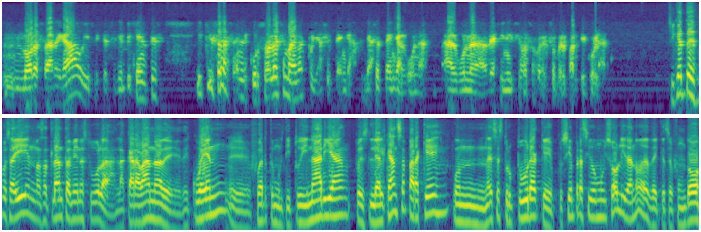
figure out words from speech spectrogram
no las ha regado y dice que siguen vigentes, y quizás en el curso de la semana pues ya se tenga, ya se tenga alguna, alguna definición sobre, sobre el particular. Chiquete, pues ahí en Mazatlán también estuvo la, caravana de, de Cuen, eh, fuerte, multitudinaria, pues le alcanza para qué con esa estructura que pues siempre ha sido muy sólida, ¿no? Desde que se fundó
